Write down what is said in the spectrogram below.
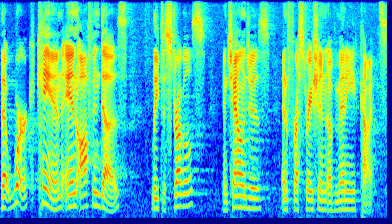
that work can and often does lead to struggles and challenges and frustration of many kinds.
